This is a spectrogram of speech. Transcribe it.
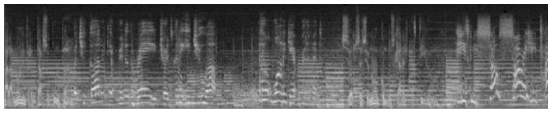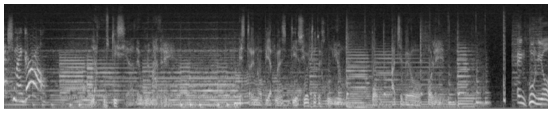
para no enfrentar su culpa. But you gotta get rid of the rage or it's gonna eat you up. I don't want to get rid of it. Se obsesionó con buscar el castigo. He's gonna be so sorry he touched my girl. La justicia de una madre. Estreno viernes 18 de junio por HBO Olé. En junio,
